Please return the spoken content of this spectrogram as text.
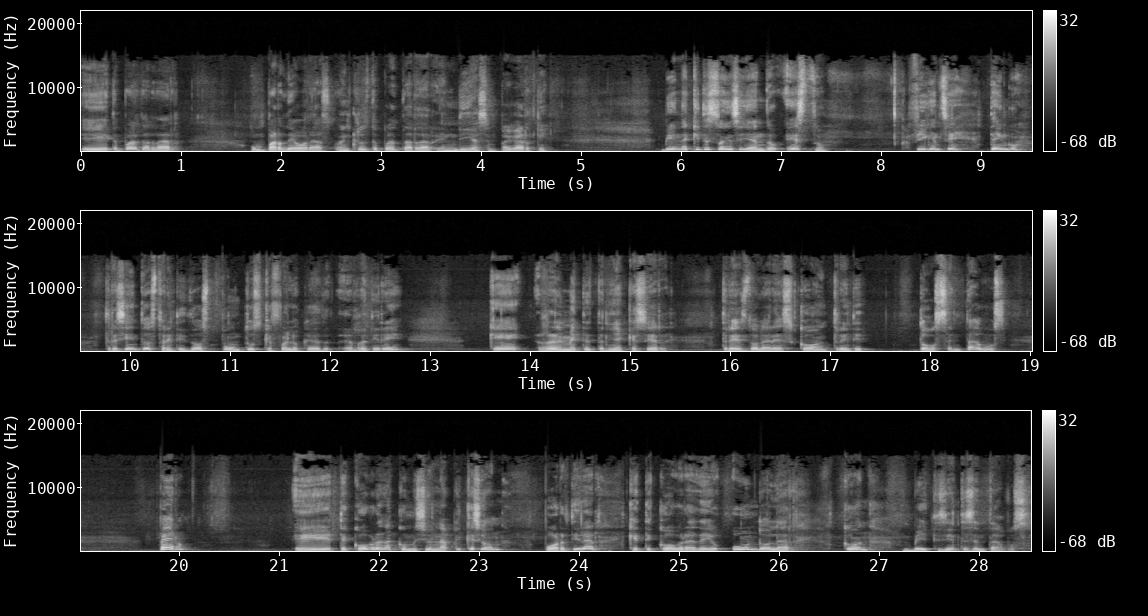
eh, te puede tardar un par de horas o incluso te puede tardar en días en pagarte. Bien, aquí te estoy enseñando esto. Fíjense, tengo 332 puntos, que fue lo que retiré, que realmente tenía que ser 3 dólares con 32 centavos. Pero eh, te cobra una comisión la aplicación por retirar, que te cobra de 1 dólar con 27 centavos.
